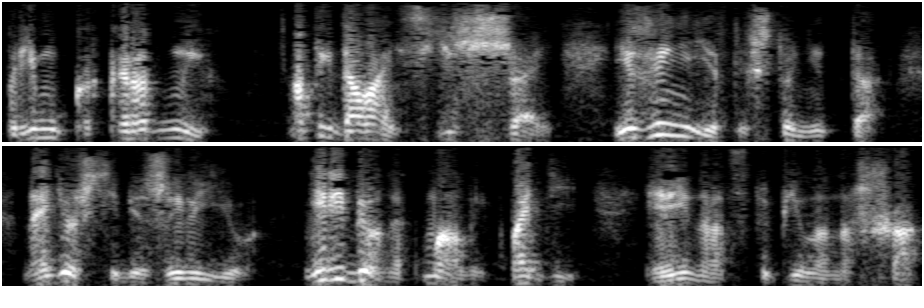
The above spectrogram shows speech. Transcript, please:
приму как родных. А ты давай, съезжай. Извини, если что не так. Найдешь себе жилье». Не ребенок малый, поди. Ирина отступила на шаг,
